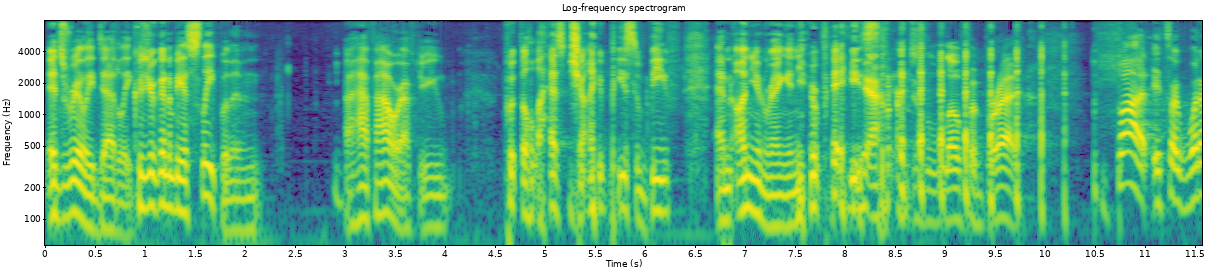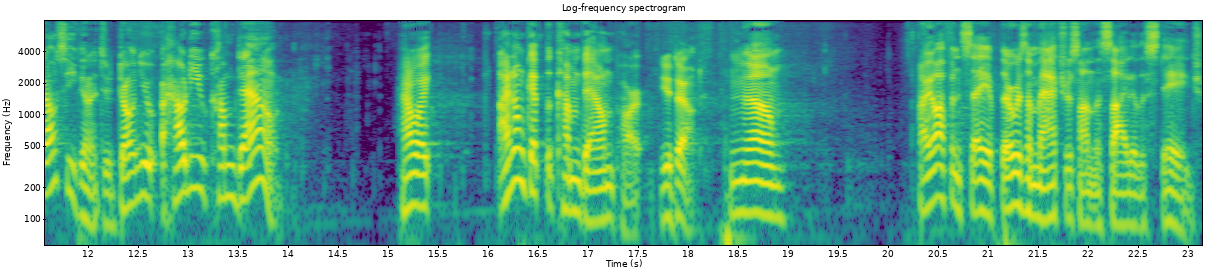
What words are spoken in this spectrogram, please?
It's really deadly because you're going to be asleep within a half hour after you put the last giant piece of beef and onion ring in your face. Yeah, or just loaf of bread. But it's like, what else are you gonna do? Don't you? How do you come down? How like I don't get the come down part. You don't. No. I often say if there was a mattress on the side of the stage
